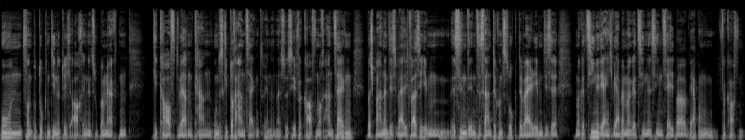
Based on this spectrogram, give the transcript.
und von Produkten, die natürlich auch in den Supermärkten gekauft werden kann. Und es gibt auch Anzeigen drinnen. Also sie verkaufen auch Anzeigen, was spannend ist, weil quasi eben, es sind interessante Konstrukte, weil eben diese Magazine, die eigentlich Werbemagazine sind, selber Werbung verkaufen.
